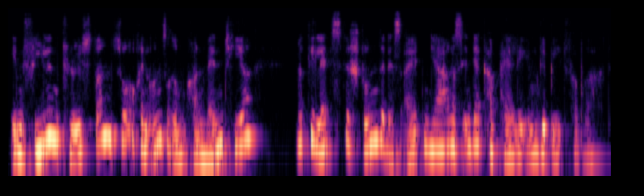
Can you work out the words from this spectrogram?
In vielen Klöstern, so auch in unserem Konvent hier, wird die letzte Stunde des alten Jahres in der Kapelle im Gebet verbracht.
